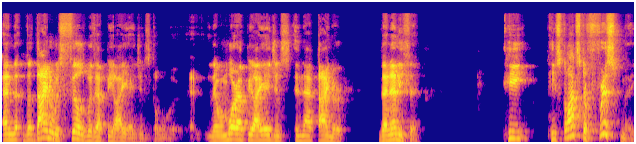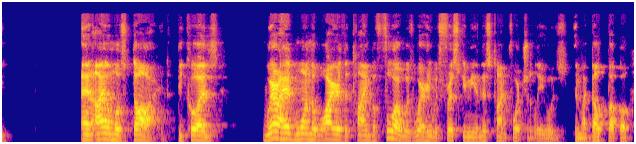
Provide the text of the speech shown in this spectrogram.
And the, the diner was filled with FBI agents. There were more FBI agents in that diner than anything. He he starts to frisk me, and I almost died because where I had worn the wire the time before was where he was frisking me, and this time, fortunately, it was in my belt buckle,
